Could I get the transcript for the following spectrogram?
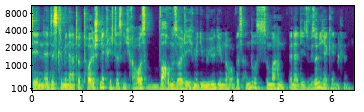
den äh, Diskriminator täuschen, der kriegt das nicht raus. Warum sollte ich mir die Mühe geben, noch irgendwas anderes zu machen, wenn er die sowieso nicht erkennen kann?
